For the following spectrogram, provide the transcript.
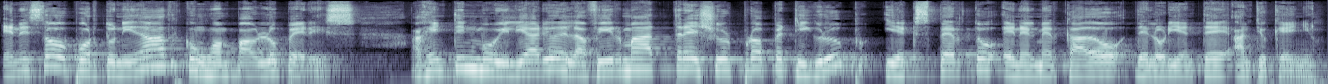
En esta oportunidad con Juan Pablo Pérez, agente inmobiliario de la firma Treasure Property Group y experto en el mercado del Oriente Antioqueño.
